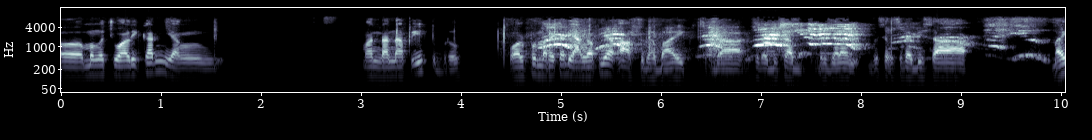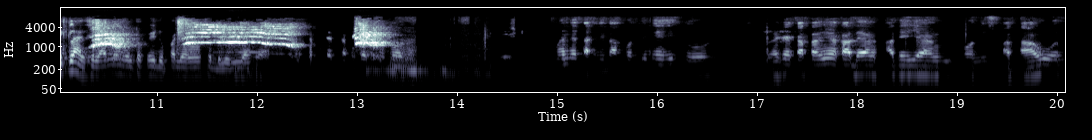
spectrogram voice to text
eh, mengecualikan yang mantan napi itu bro. Walaupun mereka dianggapnya ah sudah baik sudah sudah bisa berjalan bisa, sudah bisa baiklah istilahnya untuk kehidupan yang sebelumnya cuman ya tak ditakutinnya itu? Mereka katanya kadang ada yang diponis 4 tahun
